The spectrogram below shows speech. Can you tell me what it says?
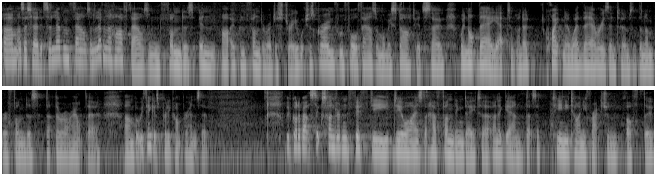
Um, as I said, it's 11,000, 11,500 funders in our open funder registry, which has grown from 4,000 when we started. So we're not there yet, and I don't quite know where there is in terms of the number of funders that there are out there. Um, but we think it's pretty comprehensive. We've got about 650 DOIs that have funding data, and again, that's a teeny tiny fraction of the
